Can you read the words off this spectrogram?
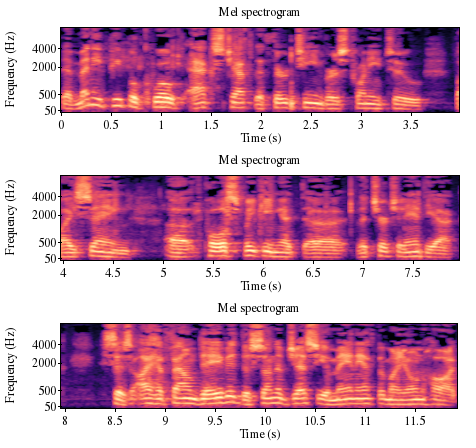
that many people quote Acts chapter 13, verse 22, by saying, uh, Paul speaking at uh, the church at Antioch, he says, I have found David, the son of Jesse, a man after my own heart.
